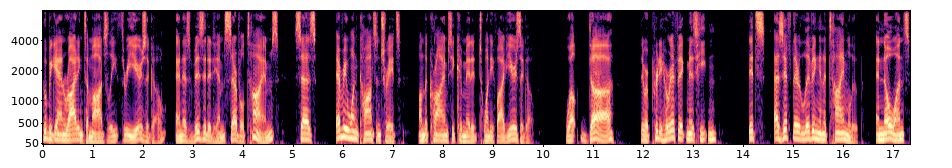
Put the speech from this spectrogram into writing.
who began writing to Maudsley three years ago and has visited him several times, says everyone concentrates on the crimes he committed 25 years ago. Well, duh. They were pretty horrific, Ms. Heaton. It's as if they're living in a time loop, and no one's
